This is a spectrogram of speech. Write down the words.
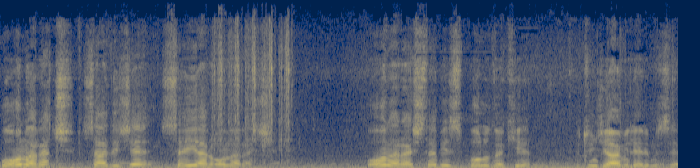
Bu 10 araç sadece seyyar 10 araç. Bu 10 araçta biz Bolu'daki bütün camilerimizi,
